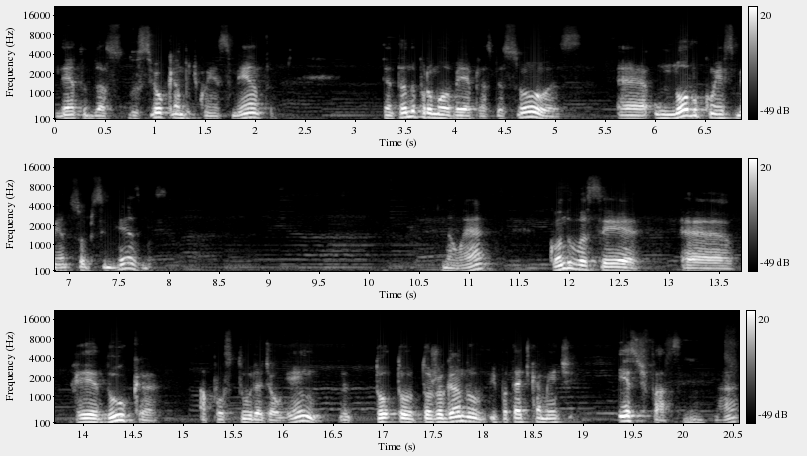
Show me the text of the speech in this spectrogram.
dentro do, do seu campo de conhecimento, tentando promover para as pessoas é, um novo conhecimento sobre si mesmas. Não é? Quando você é, reeduca a postura de alguém, tô jogando hipoteticamente este fato, né?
